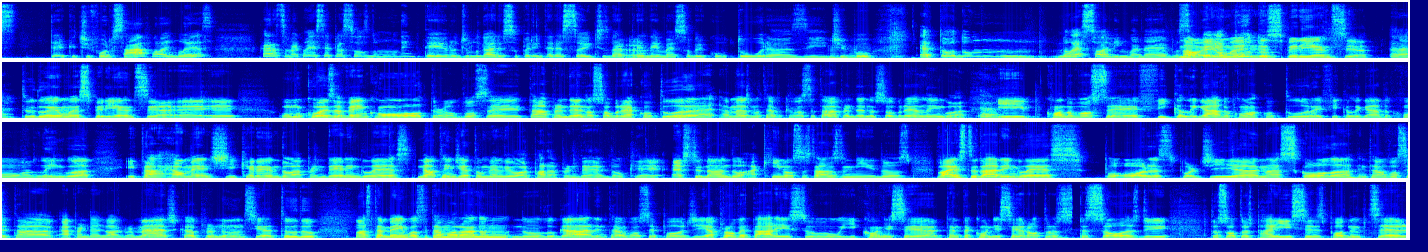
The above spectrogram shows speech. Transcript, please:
ter que te forçar a falar inglês, Cara, você vai conhecer pessoas do mundo inteiro, de lugares super interessantes, vai é. aprender mais sobre culturas e, uhum. tipo, é todo um. Não é só a língua, né? Você Não, é uma tudo. experiência. É. Tudo é uma experiência. É, é uma coisa vem com a outra. Você está aprendendo sobre a cultura ao mesmo tempo que você está aprendendo sobre a língua. É. E quando você fica ligado com a cultura e fica ligado com a língua e está realmente querendo aprender inglês, não tem jeito melhor para aprender do que estudando aqui nos Estados Unidos. Vai estudar inglês por horas por dia na escola, então você está aprendendo a gramática, pronúncia, tudo, mas também você está morando no, no, lugar, então você pode aproveitar isso e conhecer, tentar conhecer outras pessoas de dos outros países, podem ser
